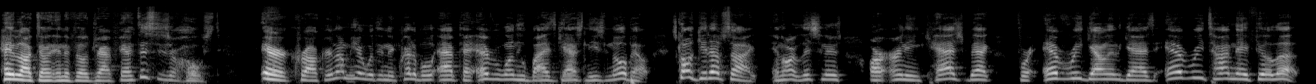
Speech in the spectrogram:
Hey, Locked On NFL Draft fans, this is your host. Eric Crocker, and I'm here with an incredible app that everyone who buys gas needs to know about. It's called Get Upside, and our listeners are earning cash back for every gallon of gas every time they fill up.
